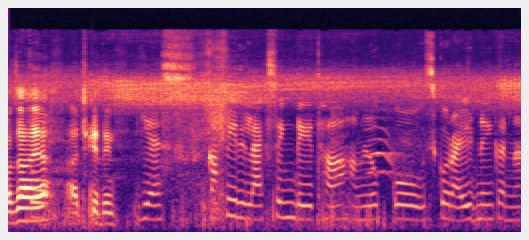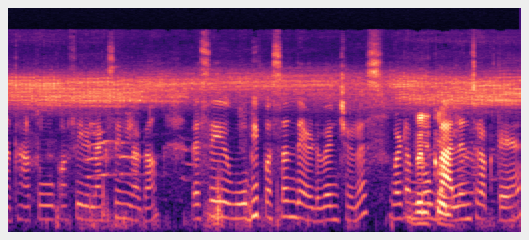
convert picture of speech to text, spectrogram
मज़ा आया आज के दिन? यस काफ़ी रिलैक्सिंग डे था। हम लोग को उसको राइड नहीं करना था तो काफ़ी रिलैक्सिंग लगा। वैसे वो भी पसंद है एडवेंचरस बट हम लोग बैलेंस रखते हैं।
